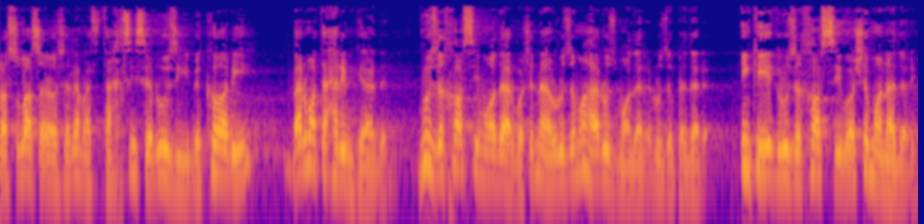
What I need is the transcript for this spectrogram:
رسول الله صلی الله علیه و از تخصیص روزی به کاری بر ما تحریم کرده. روز خاصی مادر باشه. نه روز ما هر روز مادره روز پدره. این که یک روز خاصی باشه ما نداریم.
